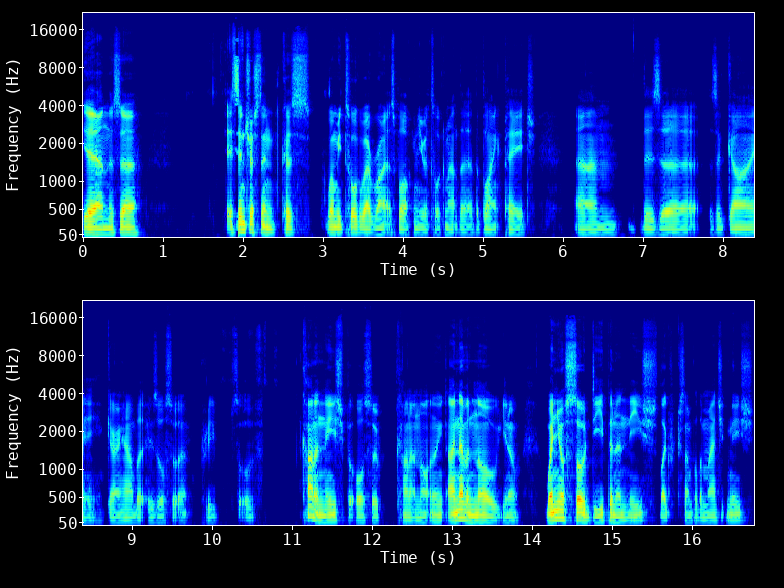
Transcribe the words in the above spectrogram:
Yeah, and there's a. It's interesting because when we talk about writer's block, and you were talking about the the blank page, um, there's a there's a guy Gary Halbert who's also a pretty sort of kind of niche, but also kind of not. I never know, you know, when you're so deep in a niche, like for example the magic niche,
